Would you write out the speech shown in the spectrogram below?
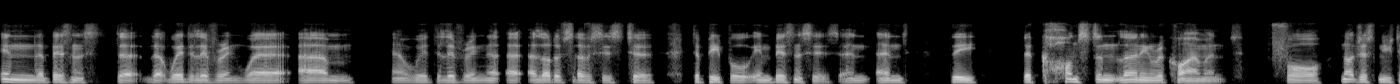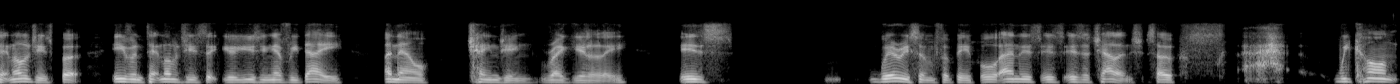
in the business that that we're delivering, where um, you know, we're delivering a, a, lot of services to to people in businesses, and and the the constant learning requirement for not just new technologies, but even technologies that you're using every day are now changing regularly is wearisome for people and is is, is a challenge. So we can't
